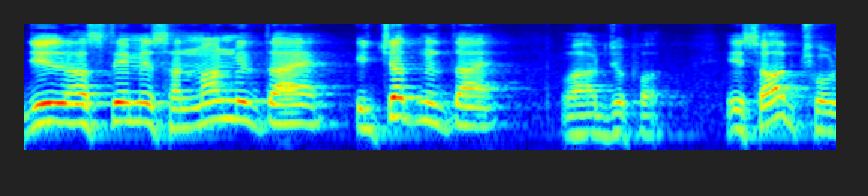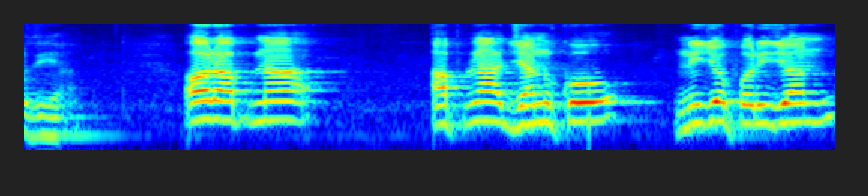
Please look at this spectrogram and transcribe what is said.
जिस रास्ते में सम्मान मिलता है इज़्ज़त मिलता है वह अर्जुपद ये सब छोड़ दिया और अपना अपना जन को, निजो परिजन,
